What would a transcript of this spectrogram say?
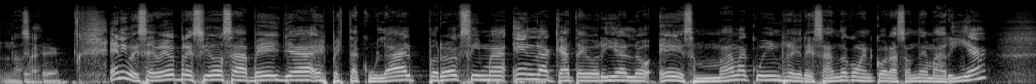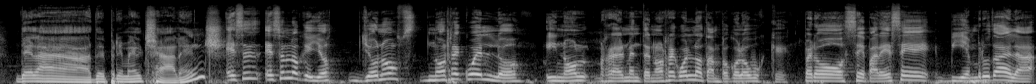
No sé. sí. Anyway, se ve preciosa, bella, espectacular. Próxima en la categoría lo es Mama Queen regresando con el corazón de María de la, del primer challenge. Ese, eso es lo que yo, yo no, no recuerdo y no realmente no recuerdo, tampoco lo busqué. Pero se parece bien brutal a,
